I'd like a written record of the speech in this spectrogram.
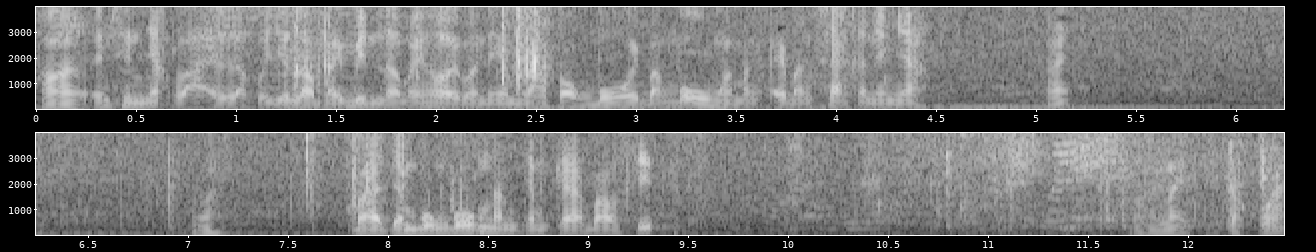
Rồi, em xin nhắc lại là coi như là máy pin là máy hơi bên em là toàn bộ em bán bù hay bán em bán sát anh em nha Đấy. Rồi. 344 500k bao ship. Rồi, này chặt quá.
